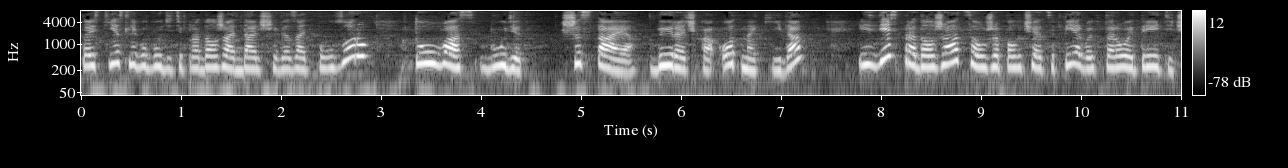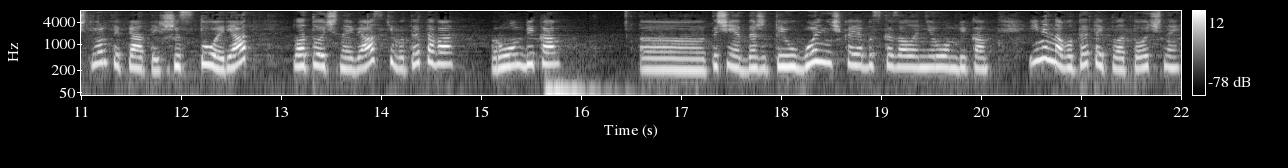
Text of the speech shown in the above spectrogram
То есть, если вы будете продолжать дальше вязать по узору, то у вас будет шестая дырочка от накида. И здесь продолжаться уже получается первый, второй, третий, четвертый, пятый, шестой ряд платочной вязки вот этого ромбика точнее даже треугольничка, я бы сказала, не ромбика, именно вот этой платочной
